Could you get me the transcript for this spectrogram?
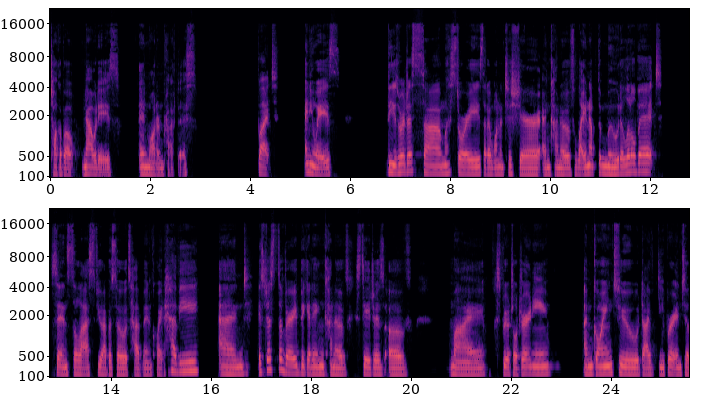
talk about nowadays in modern practice. But anyways, these were just some stories that I wanted to share and kind of lighten up the mood a little bit since the last few episodes have been quite heavy. And it's just the very beginning kind of stages of my spiritual journey. I'm going to dive deeper into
